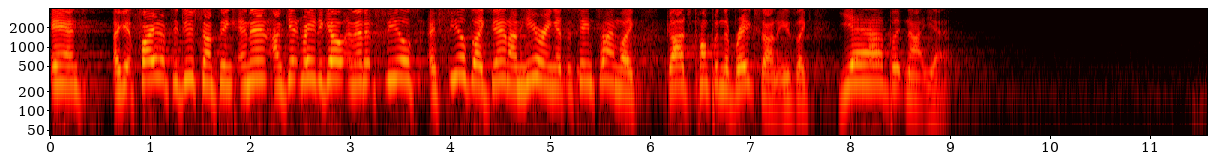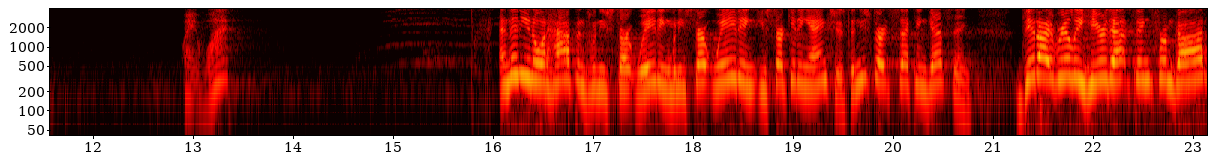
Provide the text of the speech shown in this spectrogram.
And I get fired up to do something, and then I'm getting ready to go, and then it feels, it feels like then I'm hearing at the same time like God's pumping the brakes on it. He's like, yeah, but not yet. Wait, what? And then you know what happens when you start waiting? When you start waiting, you start getting anxious. Then you start second guessing. Did I really hear that thing from God?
